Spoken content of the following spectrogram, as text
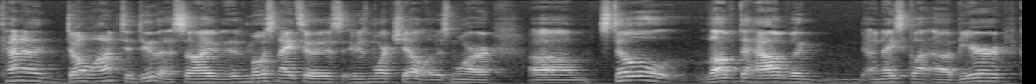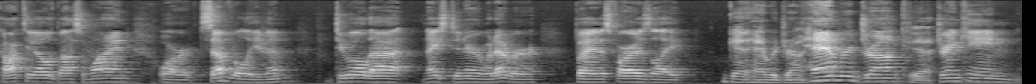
kind of don't want to do this. So I most nights it was it was more chill. It was more um, still love to have a, a nice gla- uh, beer, cocktail, glass of wine, or several even. Do all that, nice dinner, whatever. But as far as like Getting hammered drunk. hammered drunk, Yeah. drinking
